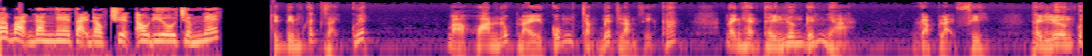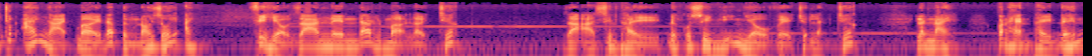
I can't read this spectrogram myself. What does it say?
Các bạn đang nghe tại đọc audio net Tìm cách giải quyết. Bà Hoan lúc này cũng chẳng biết làm gì khác, đành hẹn thầy Lương đến nhà. Gặp lại Phi, thầy Lương có chút ái ngại bởi đã từng nói dối anh. Phi hiểu ra nên đã mở lời trước. Dạ xin thầy đừng có suy nghĩ nhiều về chuyện lần trước. Lần này con hẹn thầy đến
